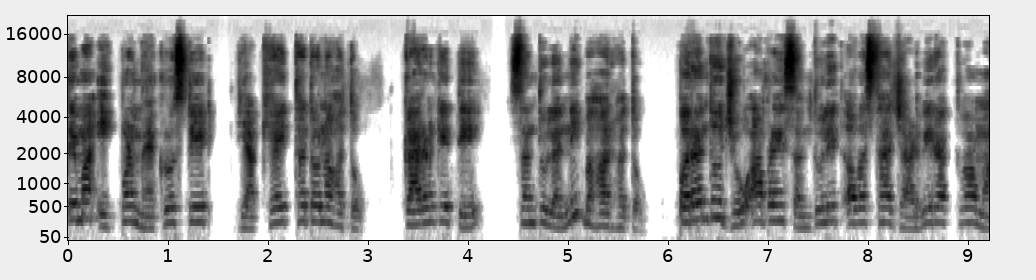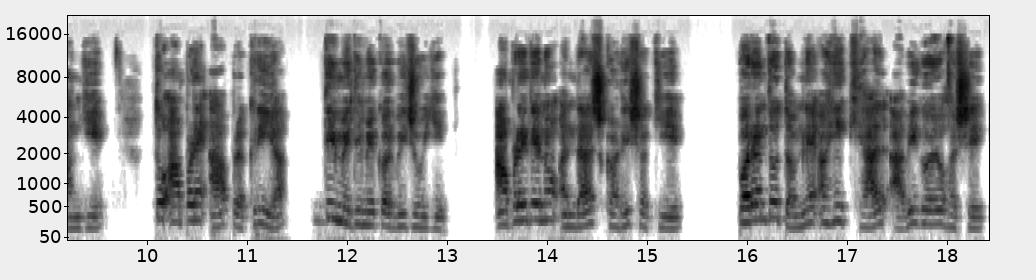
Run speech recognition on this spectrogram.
તેમાં એક પણ મેક્રો સ્ટેટ વ્યાખ્યાયિત થતો ન હતો, કારણ કે તે સંતુલનની બહાર હતો. પરંતુ જો આપણે સંતુલિત અવસ્થા જાળવી રાખવા માંગીએ, તો આપણે આ પ્રક્રિયા ધીમે ધીમે કરવી જોઈએ. આપણે તેનો અંદાજ કાઢી શકીએ. પરંતુ તમને અહીં ખ્યાલ આવી ગયો હશે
